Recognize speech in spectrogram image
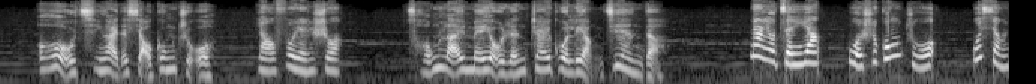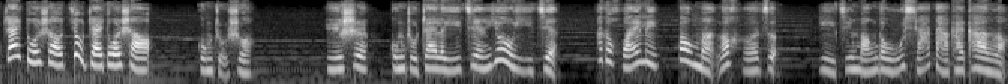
“哦，亲爱的小公主。”老妇人说，“从来没有人摘过两件的。那又怎样？我是公主。”我想摘多少就摘多少，公主说。于是公主摘了一件又一件，她的怀里抱满了盒子，已经忙得无暇打开看了。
